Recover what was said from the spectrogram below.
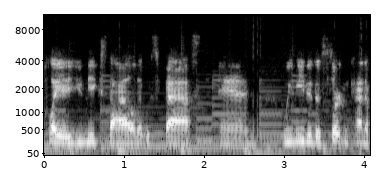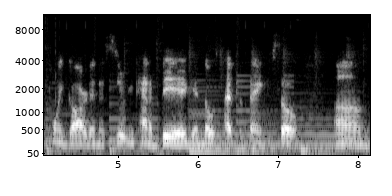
play a unique style that was fast, and we needed a certain kind of point guard and a certain kind of big and those types of things. So um,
